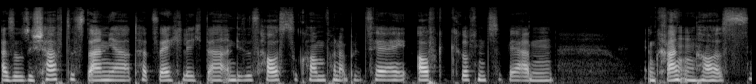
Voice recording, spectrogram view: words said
Also sie schafft es dann ja tatsächlich, da in dieses Haus zu kommen, von der Polizei aufgegriffen zu werden. Im Krankenhaus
